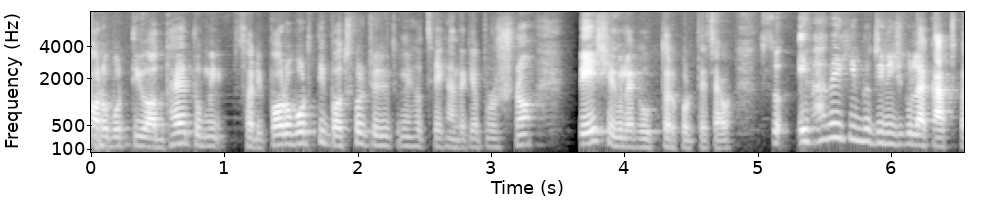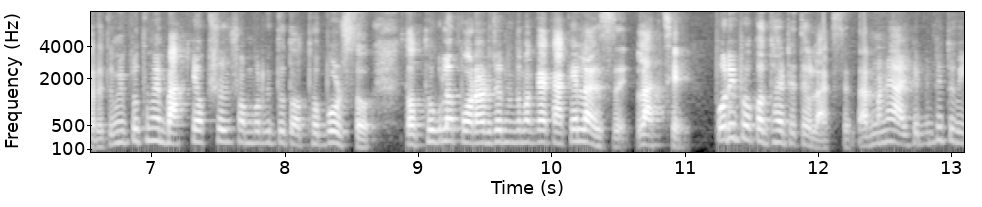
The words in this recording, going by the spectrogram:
পরবর্তী অধ্যায়ে তুমি সরি পরবর্তী বছর যদি তুমি হচ্ছে এখান থেকে প্রশ্ন পেয়ে সেগুলোকে উত্তর করতে চাও। সো এভাবেই কিন্তু জিনিসগুলো কাজ করে। তুমি প্রথমে বাকি অপশন সম্পর্কিত তথ্য পড়ছো। তথ্যগুলো পড়ার জন্য তোমাকে কাকে লাগছে লাগছে? পরিপক্ক অধ্যায়টাতেও লাগছে। তার মানে আলটিমেটলি তুমি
